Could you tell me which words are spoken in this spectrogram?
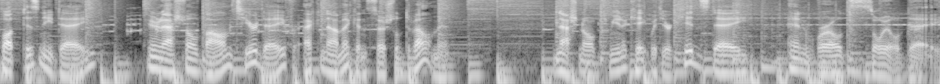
Walt Disney Day, International Volunteer Day for Economic and Social Development, National Communicate with Your Kids Day, and World Soil Day.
